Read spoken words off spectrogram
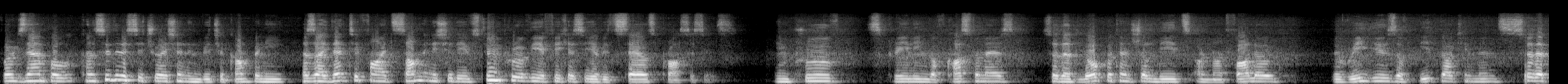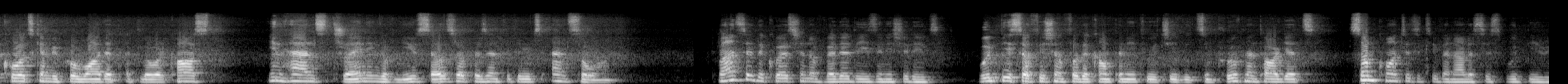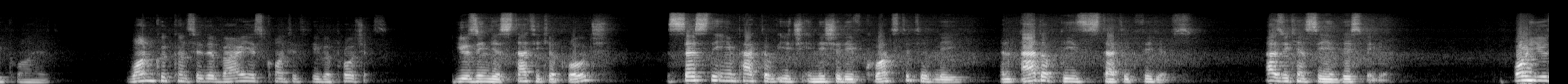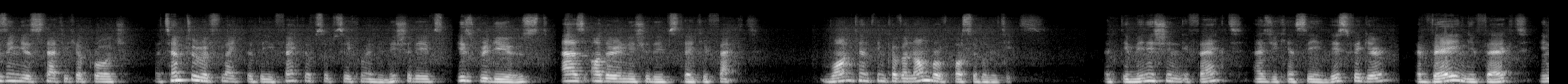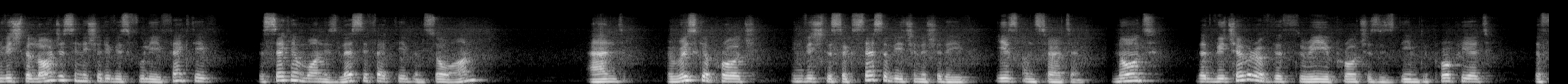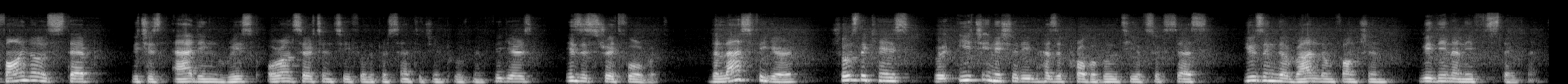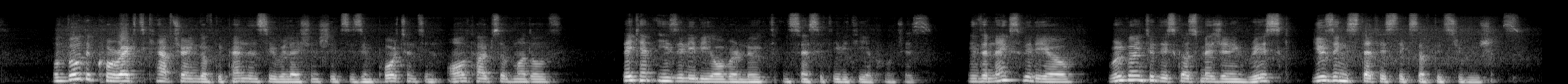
For example, consider a situation in which a company has identified some initiatives to improve the efficacy of its sales processes, improve screening of customers so that low potential leads are not followed, the reuse of bid documents so that quotes can be provided at lower cost, enhanced training of new sales representatives, and so on. To answer the question of whether these initiatives would be sufficient for the company to achieve its improvement targets, some quantitative analysis would be required. One could consider various quantitative approaches. Using a static approach, assess the impact of each initiative quantitatively and add up these static figures, as you can see in this figure. Or using a static approach, attempt to reflect that the effect of subsequent initiatives is reduced as other initiatives take effect. One can think of a number of possibilities. A diminishing effect, as you can see in this figure, a varying effect in which the largest initiative is fully effective, the second one is less effective, and so on, and a risk approach in which the success of each initiative is uncertain. Note that whichever of the three approaches is deemed appropriate, the final step, which is adding risk or uncertainty for the percentage improvement figures, is straightforward. The last figure shows the case where each initiative has a probability of success using the random function within an if statement. Although the correct capturing of dependency relationships is important in all types of models, they can easily be overlooked in sensitivity approaches. In the next video, we're going to discuss measuring risk using statistics of distributions.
